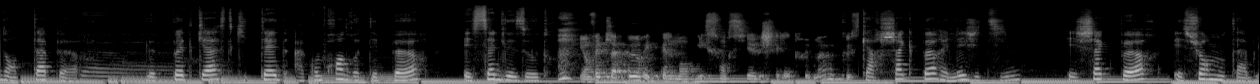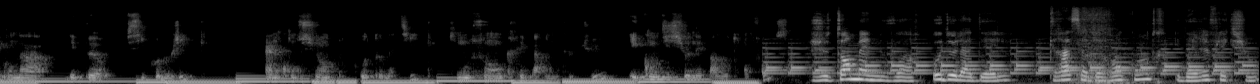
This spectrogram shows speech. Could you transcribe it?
dans Ta peur, le podcast qui t'aide à comprendre tes peurs et celles des autres. Et en fait, la peur est tellement essentielle chez l'être humain que... Car chaque peur est légitime et chaque peur est surmontable. On a des peurs psychologiques, inconscientes, automatiques, qui nous sont ancrées par une culture et conditionnées par notre enfance. Je t'emmène voir au-delà d'elles grâce à des rencontres et des réflexions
